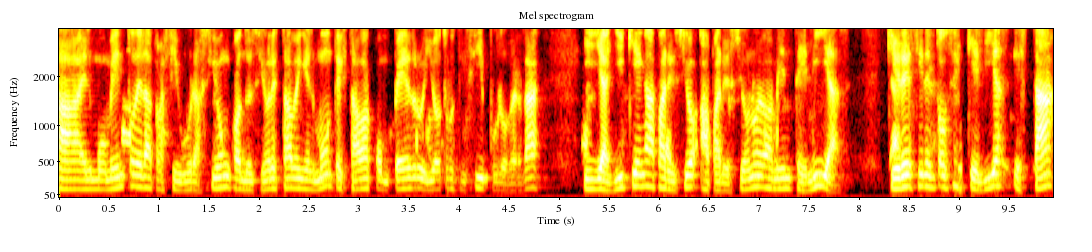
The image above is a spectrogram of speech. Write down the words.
al momento de la transfiguración, cuando el Señor estaba en el monte, estaba con Pedro y otros discípulos, ¿verdad? Y allí quien apareció, apareció nuevamente Elías. Quiere decir entonces que Elías está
